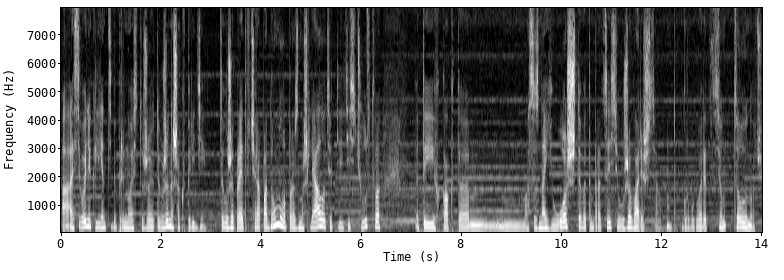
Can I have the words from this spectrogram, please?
а сегодня клиент тебе приносит уже, ты уже на шаг впереди. Ты уже про это вчера подумала, поразмышляла, у тебя какие-то есть чувства, ты их как-то осознаешь, ты в этом процессе уже варишься, ну, так, грубо говоря, всю целую ночь.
